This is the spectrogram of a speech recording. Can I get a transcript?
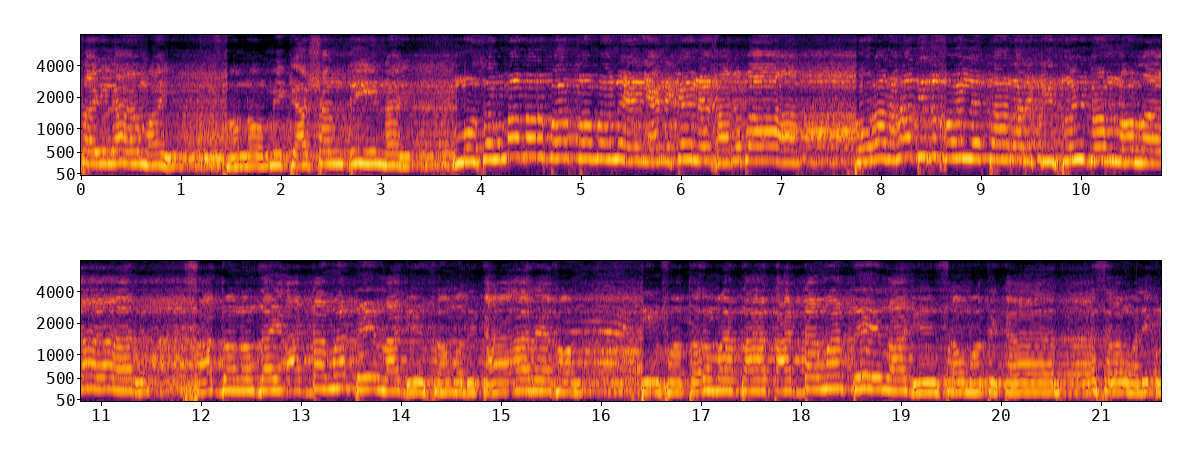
চাইলাম আই। হনমিকা শান্তি নাই। মুসলমানের বর্তমানে এনকেন হারবার। কোরআন হাদিস কইলে তার আর কিছুই গম নলার সাধন যায় আড্ডা মাতে লাগে চমৎকার এখন? তিন ফতর মাথা আড্ডা মাতে লাগে চমৎকার আসসালামু আলাইকুম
